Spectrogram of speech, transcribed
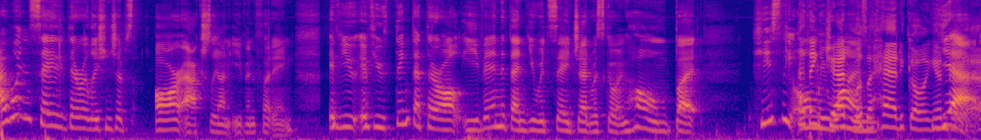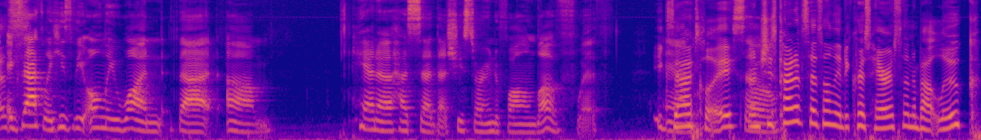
I wouldn't say their relationships are actually on even footing. If you if you think that they're all even, then you would say Jed was going home, but he's the I only one. I think Jed one. was ahead going into yeah, this. exactly. He's the only one that um, Hannah has said that she's starting to fall in love with. Exactly. And, she's kind of said something to Chris Harrison about Luke.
